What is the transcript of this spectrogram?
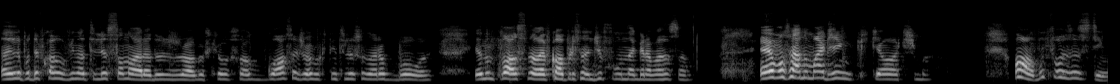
Ainda poder ficar ouvindo a trilha sonora dos jogos, que eu só gosto de jogo que tem trilha sonora boa. Eu não posso, não, vai ficar aparecendo de fundo na gravação. Eu vou mostrar no Madink, que é ótima. Ó, vamos fazer assim.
